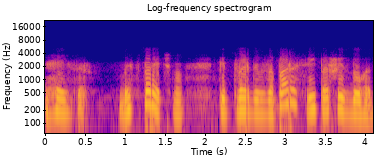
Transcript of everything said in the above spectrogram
Гейзер, безперечно, підтвердив Запара свій перший здогад.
